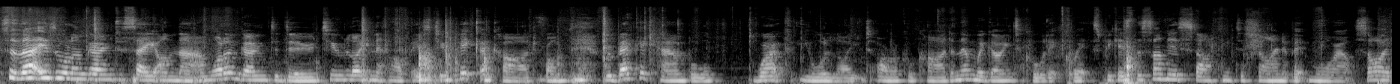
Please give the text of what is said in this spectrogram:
so that is all I'm going to say on that. And what I'm going to do to lighten it up is to pick a card from Rebecca Campbell, Work Your Light Oracle card. And then we're going to call it quits because the sun is starting to shine a bit more outside.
